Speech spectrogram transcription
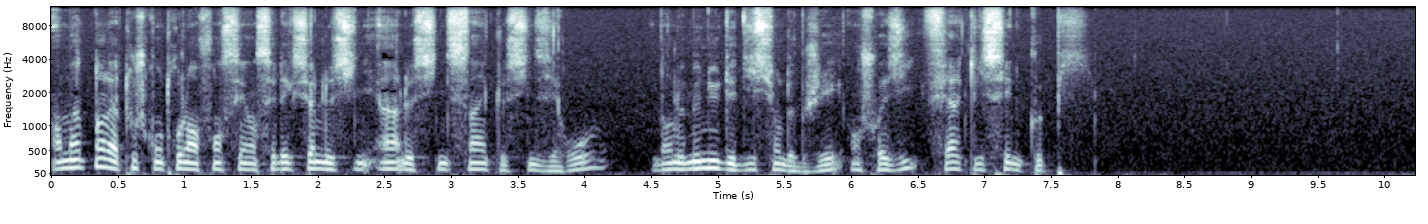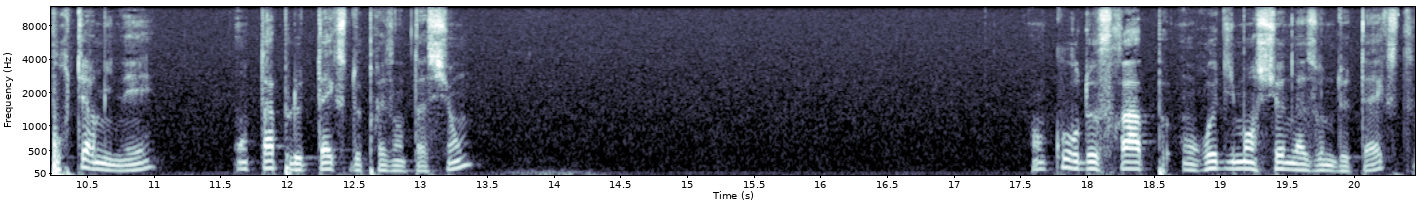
En maintenant la touche contrôle enfoncée, on sélectionne le signe 1, le signe 5, le signe 0 dans le menu d'édition d'objets, on choisit Faire glisser une copie. Pour terminer, on tape le texte de présentation. En cours de frappe, on redimensionne la zone de texte.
